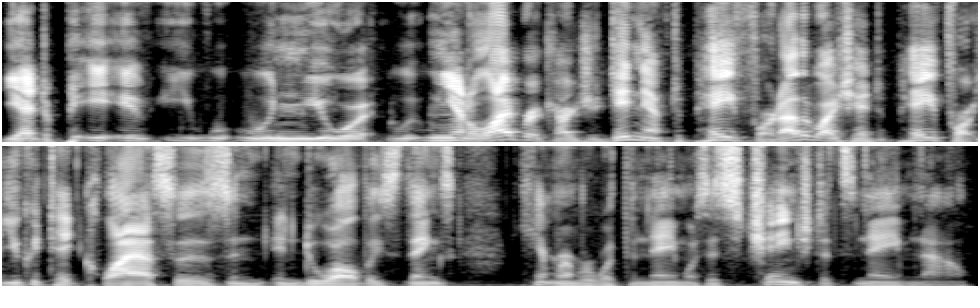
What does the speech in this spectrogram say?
you had to pay if you, when you were when you had a library card you didn't have to pay for it. Otherwise, you had to pay for it. You could take classes and, and do all these things. I can't remember what the name was. It's changed its name now.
